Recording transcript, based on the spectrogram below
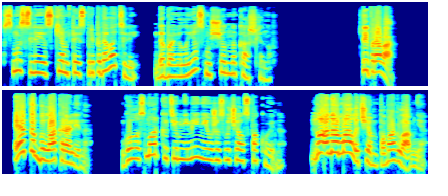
«В смысле, с кем-то из преподавателей?» — добавила я, смущенно кашлянув. «Ты права. Это была Каролина». Голос Марка, тем не менее, уже звучал спокойно. «Но она мало чем помогла мне.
